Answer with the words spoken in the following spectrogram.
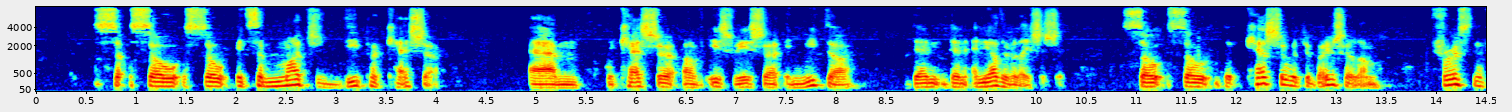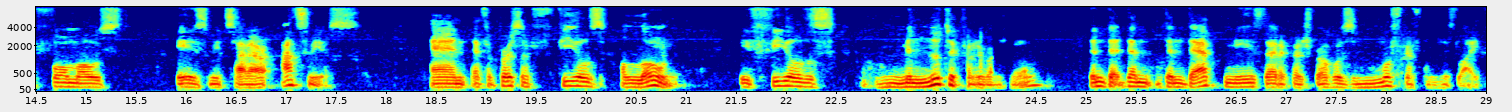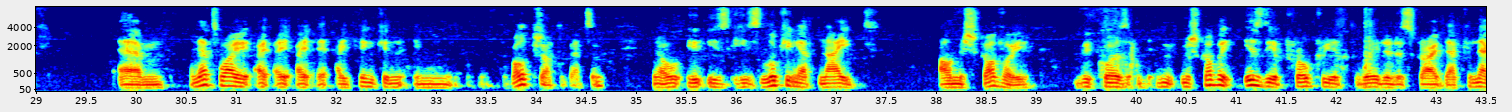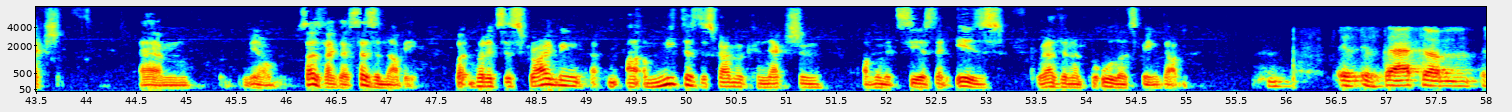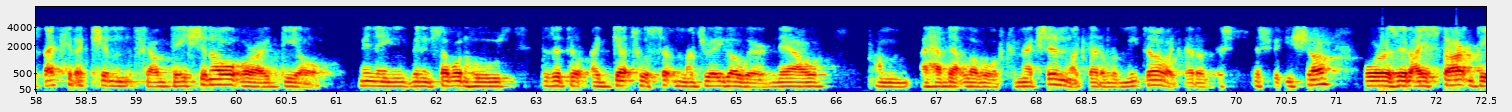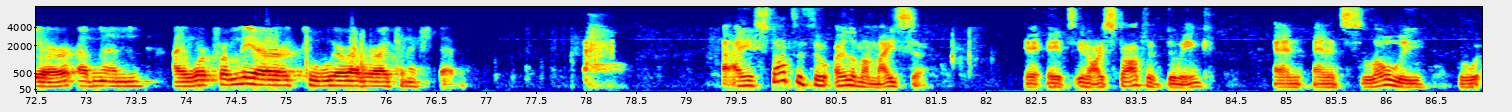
So, so, so it's a much deeper kesha. Um, the kesha of Ishvisha in Mita than than any other relationship. So so the kesher with Ribono Shel Olam, first and foremost, is mitzadar atzmius. And if a person feels alone, he feels minutic from Ribono Shel Olam, then that, then then that means that a Baruch is mufka from his life. Um, and that's why I, I, I, I think in in Pshat you know, he's he's looking at night al mishkavoi because mishkavoi is the appropriate way to describe that connection. Um, you know, says like that says a navi, but but it's describing a, a mita is describing a connection of the mitzias that is rather than a pu'ula that's being done. Is, is that um, is that connection foundational or ideal? Meaning, meaning someone who's is it to, I get to a certain madrega where now um, I have that level of connection, like that of a mita, like that of Ishva Isha? Or is it I start there and then I work from there to wherever I can extend? I started through Olam HaMaisa. It's, you know, I started doing, and and it's slowly,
